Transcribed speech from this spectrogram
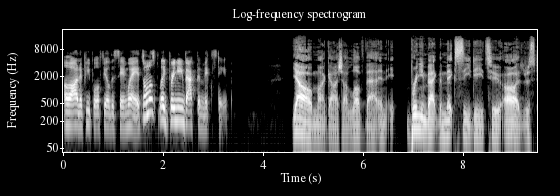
a lot of people feel the same way. It's almost like bringing back the mixtape. Yeah, oh my gosh, I love that. And it, bringing back the mix CD too. Oh, just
